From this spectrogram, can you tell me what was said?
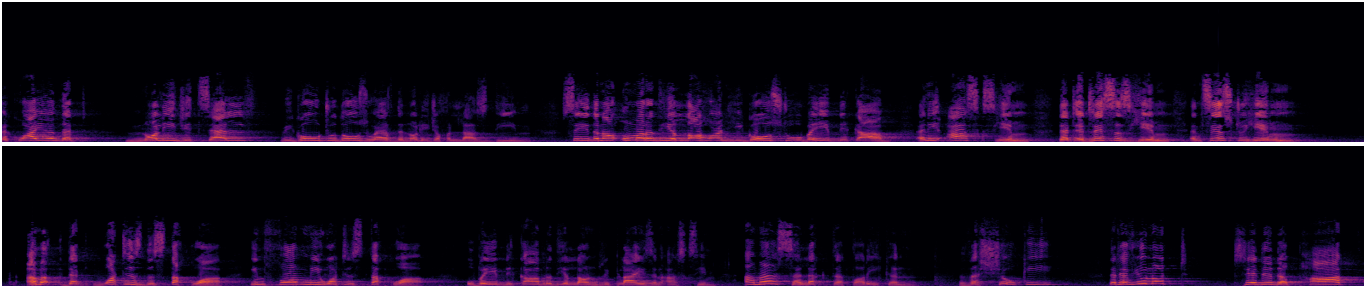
acquire that knowledge itself, we go to those who have the knowledge of Allah's deen. Sayyidina Umar radiallahu anh, he goes to Ubay ibn Ka'b and he asks him, that addresses him and says to him, that what is this taqwa? Inform me what is taqwa. Ubay ibn Ka'b radiallahu anh replies and asks him, Ama salakta tariqan the shawki? That have you not treaded a path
